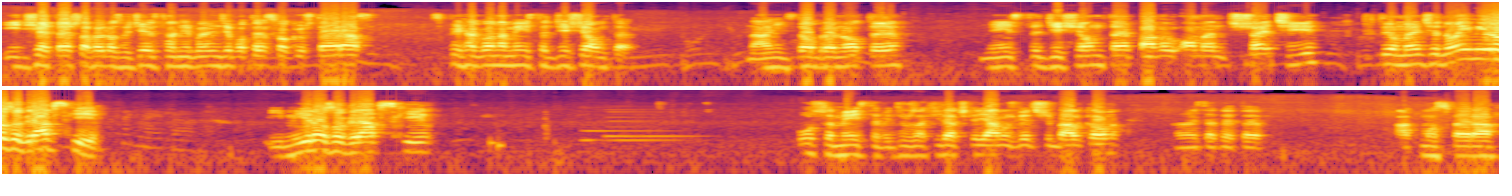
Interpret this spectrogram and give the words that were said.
I dzisiaj też na pewno zwycięstwa nie będzie, bo ten skok już teraz spycha go na miejsce dziesiąte. Na nic dobre noty. Miejsce dziesiąte, Paweł Omen trzeci tym momencie. No i Miro Zograwski. I Miro Zograwski ósme miejsce, więc już za chwileczkę Janusz Wietrzy Balkon. No niestety te atmosfera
